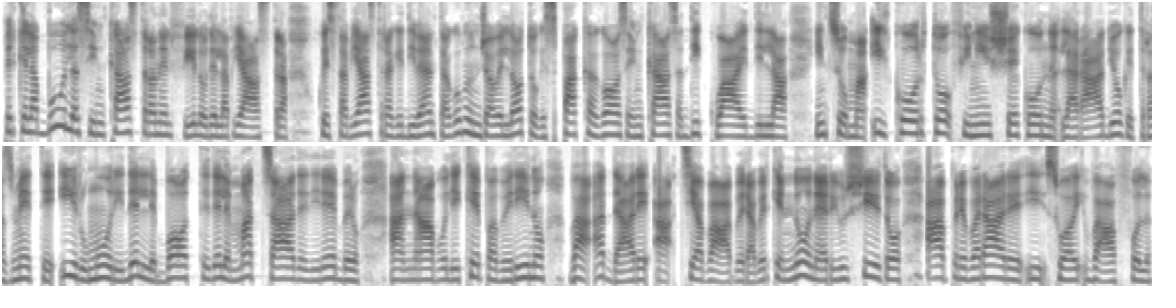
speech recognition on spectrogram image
perché la bull si incastra nel filo della piastra, questa piastra che diventa come un giavellotto che spacca cose in casa di qua e di là. Insomma, il corto finisce con la radio che trasmette i rumori delle botte, delle mazzate, direbbero a Napoli, che Paperino va a dare a zia Papera perché non è riuscito a preparare i suoi waffle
